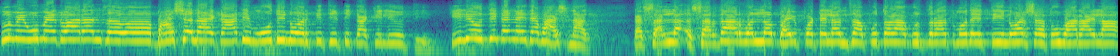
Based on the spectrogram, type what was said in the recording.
तुम्ही उमेदवारांचं भाषण आहे का आधी मोदींवर किती टीका केली होती? केली होती का नाही त्या भाषणात? का सल्ला सरदार वल्लभभाई पटेलांचा पुतळा गुजरातमध्ये तीन वर्षात उभा राहिला.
